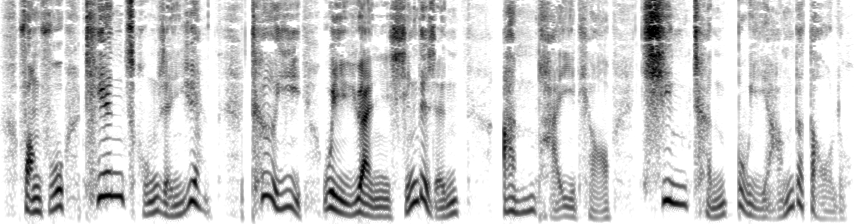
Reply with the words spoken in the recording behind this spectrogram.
仿佛天从人愿，特意为远行的人安排一条清晨不扬的道路。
